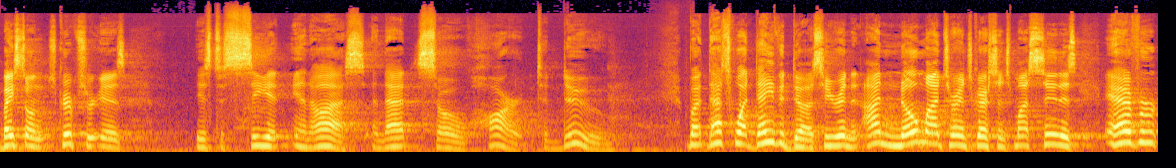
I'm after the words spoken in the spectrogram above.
based on Scripture, is, is to see it in us. And that's so hard to do. But that's what David does here, isn't it? I know my transgressions, my sin is ever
